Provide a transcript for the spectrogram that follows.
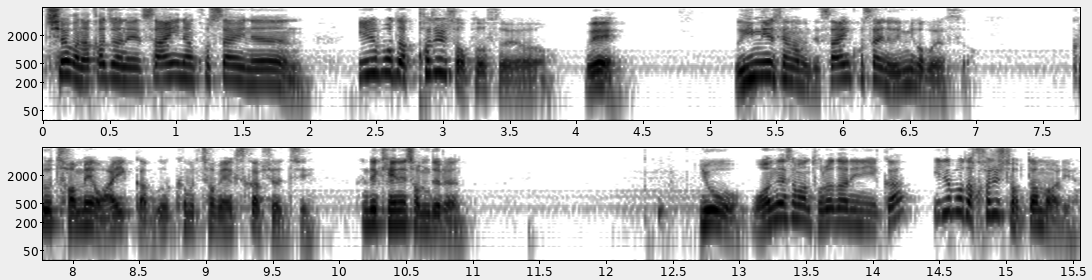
치역은 아까 전에 사인이랑 코사인은 1보다 커질 수 없었어요. 왜? 의미를 생각하면 돼. 사인, 코사인 의미가 뭐였어? 그 점의 y값, 그 점의 x값이었지. 근데 걔네 점들은 요 원에서만 돌아다니니까 1보다 커질 수 없단 말이야.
